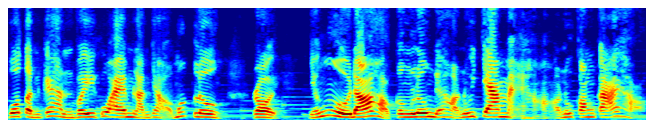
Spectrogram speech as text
vô tình cái hành vi của em làm cho họ mất lương. Rồi những người đó họ cần lương để họ nuôi cha mẹ họ họ nuôi con cái họ.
